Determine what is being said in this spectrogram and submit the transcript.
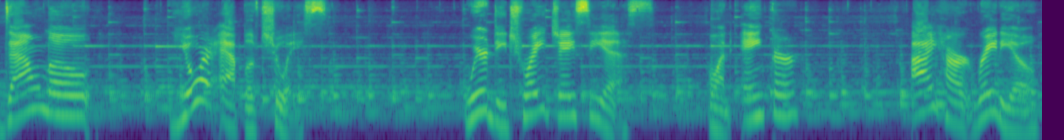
Download your app of choice. We're Detroit JCS on Anchor, iHeartRadio,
